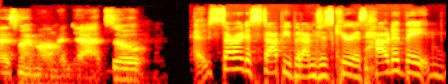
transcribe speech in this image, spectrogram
as my mom and dad. So Uh, sorry to stop you, but I'm just curious. How did they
